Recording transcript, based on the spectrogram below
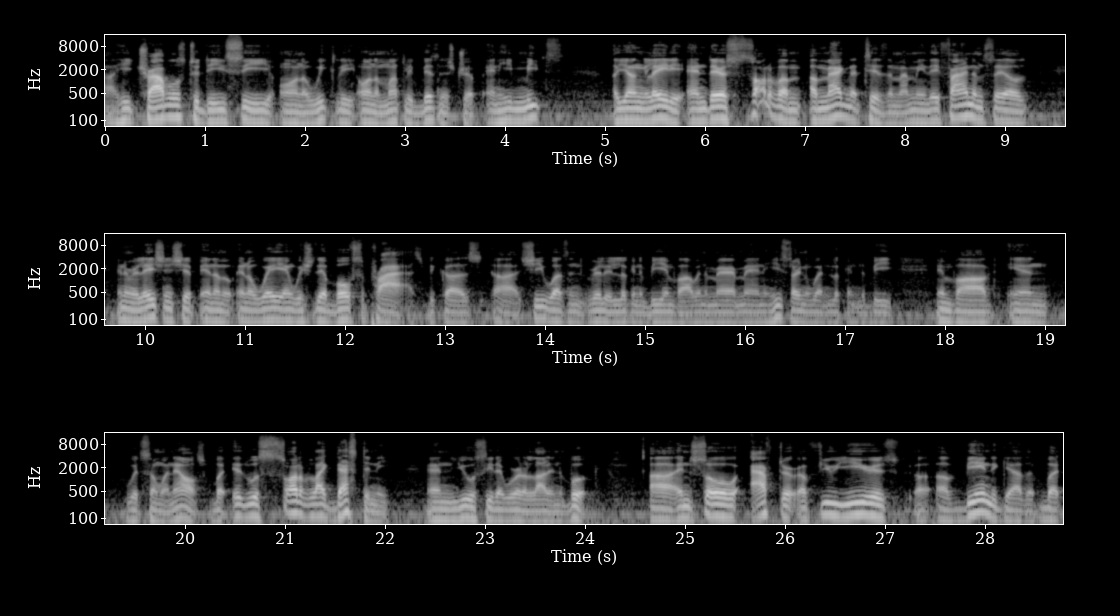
Uh, he travels to D.C. on a weekly, on a monthly business trip, and he meets a young lady, and there's sort of a, a magnetism. I mean, they find themselves in a relationship in a in a way in which they're both surprised because uh, she wasn't really looking to be involved in a married man, and he certainly wasn't looking to be involved in with someone else. But it was sort of like destiny, and you will see that word a lot in the book. Uh, and so, after a few years uh, of being together, but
